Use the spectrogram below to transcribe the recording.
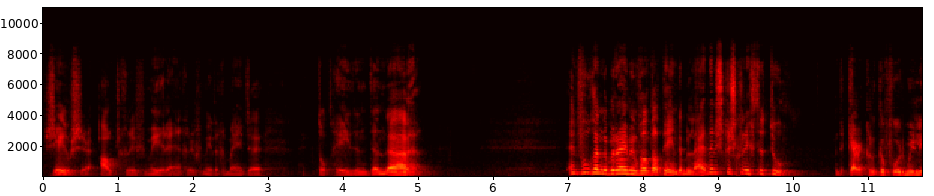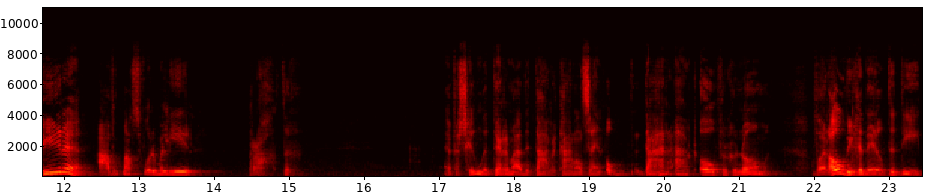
Zeeuwse oud-gereformeerde en gereformeerde gemeenten tot heden ten dagen. En voeg aan de berijming van dat een de beleidenisgeschriften toe. De kerkelijke formulieren, avondmaalsformulier, prachtig. En verschillende termen uit de talenkanon zijn ook daaruit overgenomen. Vooral die gedeelten die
